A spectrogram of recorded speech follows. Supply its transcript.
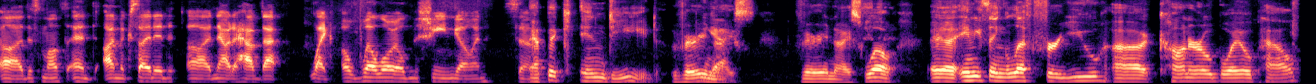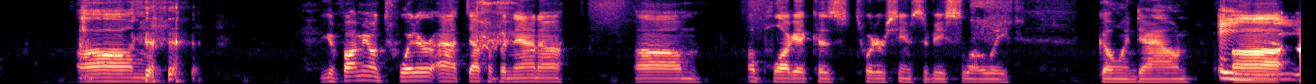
uh, this month, and I'm excited uh, now to have that like a well-oiled machine going. So Epic indeed. Very Yeah. nice. Very nice. Well, uh, anything left for you, uh, Connor O'Boy pal? Um, you can find me on Twitter at Depa Banana. Um, I'll plug it because Twitter seems to be slowly going down. Hey, Uh, one to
